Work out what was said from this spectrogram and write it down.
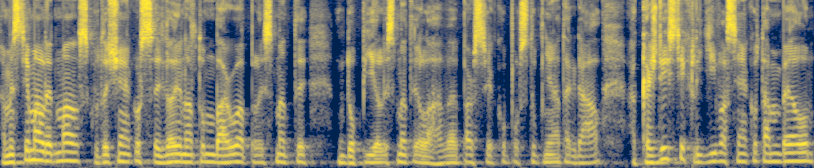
A my s těma lidma skutečně jako seděli na tom baru a pili jsme ty, dopíjeli jsme ty lahve prostě jako postupně a tak dál. A každý z těch lidí vlastně jako tam byl,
